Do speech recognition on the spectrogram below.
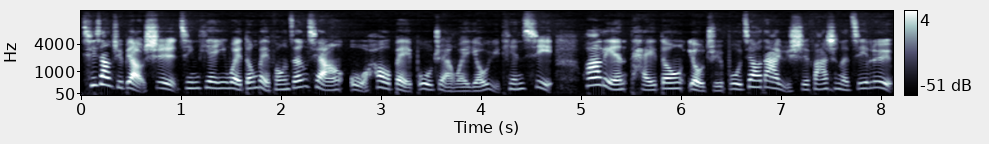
气象局表示，今天因为东北风增强，午后北部转为有雨天气，花莲、台东有局部较大雨势发生的几率。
